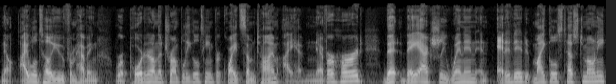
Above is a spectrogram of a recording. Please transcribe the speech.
Now, I will tell you from having reported on the Trump legal team for quite some time, I have never heard that they actually went in and edited Michael's testimony.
